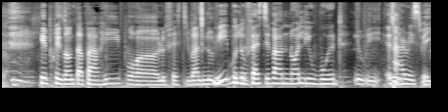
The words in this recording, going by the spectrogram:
Qui est présente à Paris pour euh, le festival Nollywood. Oui, pour le festival Nollywood Oui. Paris Week.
